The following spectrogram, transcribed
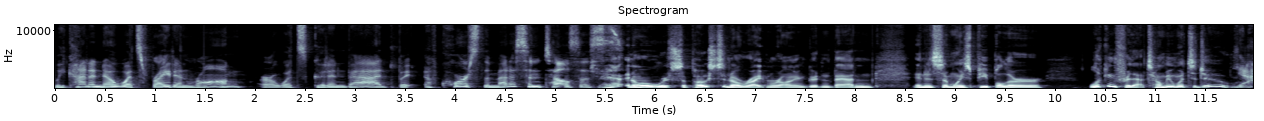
we kind of know what's right and wrong or what's good and bad, but of course the medicine tells us Yeah, you know, we're supposed to know right and wrong and good and bad. And, and in some ways, people are looking for that. Tell me what to do. yeah.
